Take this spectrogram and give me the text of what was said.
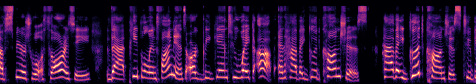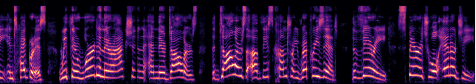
of spiritual authority that people in finance are begin to wake up and have a good conscience have a good conscience to be integrous with their word and their action and their dollars. The dollars of this country represent the very spiritual energy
